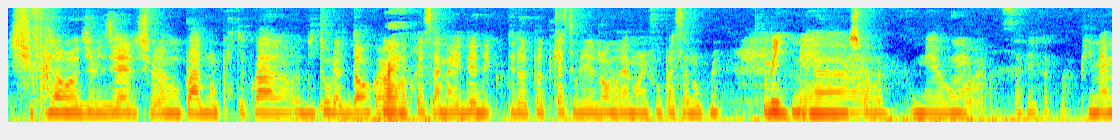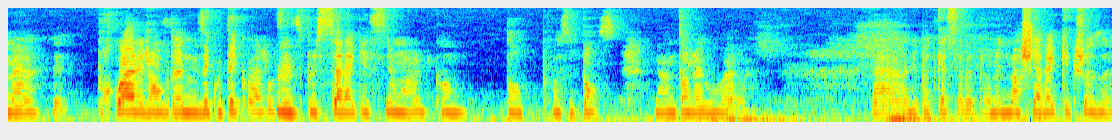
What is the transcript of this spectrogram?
je suis pas dans l'audiovisuel, je suis vraiment pas n'importe quoi euh, du tout là-dedans. Quoi. Ouais. Bon, après, ça m'a aidé d'écouter d'autres podcasts où les gens vraiment ils font pas ça non plus. Oui, Mais, oui, euh, mais bon, euh, ça fait ça quoi. Puis même, euh, pourquoi les gens voudraient nous écouter quoi? Genre, Mm. c'est plus ça la question euh, quand parfois aussi pense. Mais en même temps, j'avoue, euh, bah, les podcasts, ça me permet de marcher avec quelque chose, euh,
